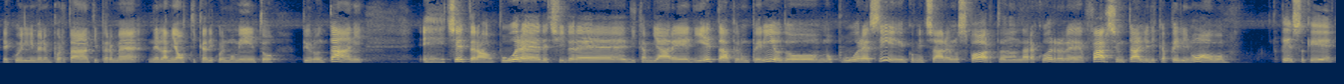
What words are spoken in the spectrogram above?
e quelli meno importanti per me nella mia ottica di quel momento più lontani eccetera, oppure decidere di cambiare dieta per un periodo, oppure sì, cominciare uno sport, andare a correre, farsi un taglio di capelli nuovo. Penso che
